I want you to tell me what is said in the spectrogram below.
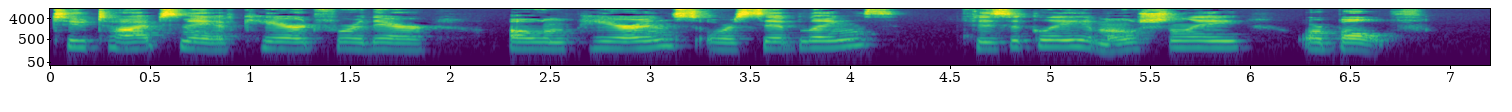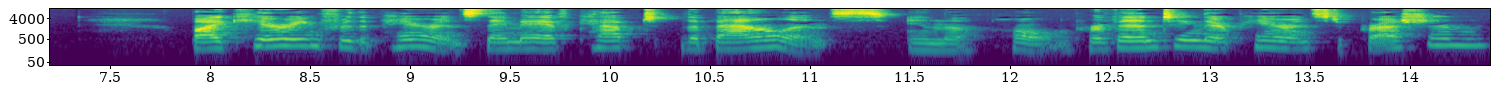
two types may have cared for their own parents or siblings, physically, emotionally, or both. By caring for the parents, they may have kept the balance in the home, preventing their parents' depression,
